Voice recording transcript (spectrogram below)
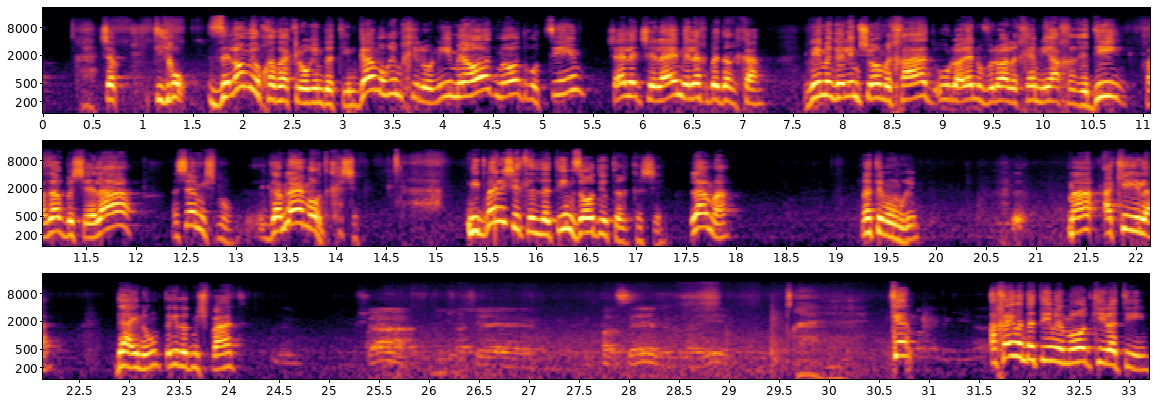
עכשיו, תראו, זה לא מיוחד רק להורים דתיים, גם הורים חילוניים מאוד מאוד רוצים שהילד שלהם ילך בדרכם. ואם מגלים שיום אחד הוא לא עלינו ולא עליכם נהיה חרדי, חזר בשאלה, השם ישמור, גם להם מאוד קשה. נדמה לי שאצל דתיים זה עוד יותר קשה. למה? מה אתם אומרים? מה? הקהילה. דהיינו, תגיד עוד משפט. כן, החיים הדתיים הם מאוד קהילתיים,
